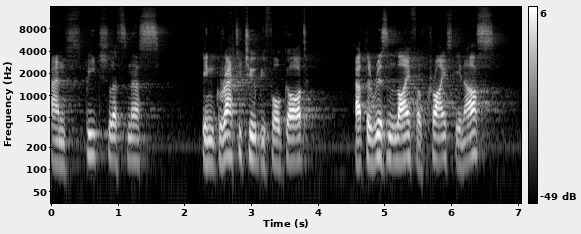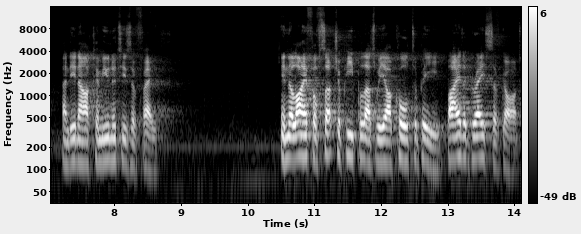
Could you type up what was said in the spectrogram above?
and speechlessness in gratitude before God at the risen life of Christ in us and in our communities of faith. In the life of such a people as we are called to be, by the grace of God,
